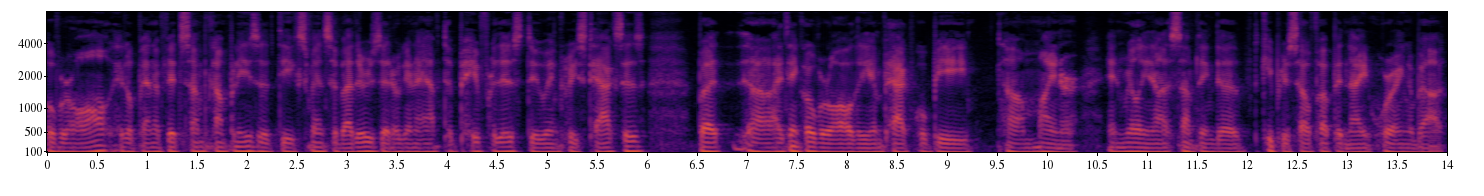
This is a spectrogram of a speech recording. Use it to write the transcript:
overall. It'll benefit some companies at the expense of others that are going to have to pay for this to increase taxes. But uh, I think overall the impact will be um, minor and really not something to keep yourself up at night worrying about.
